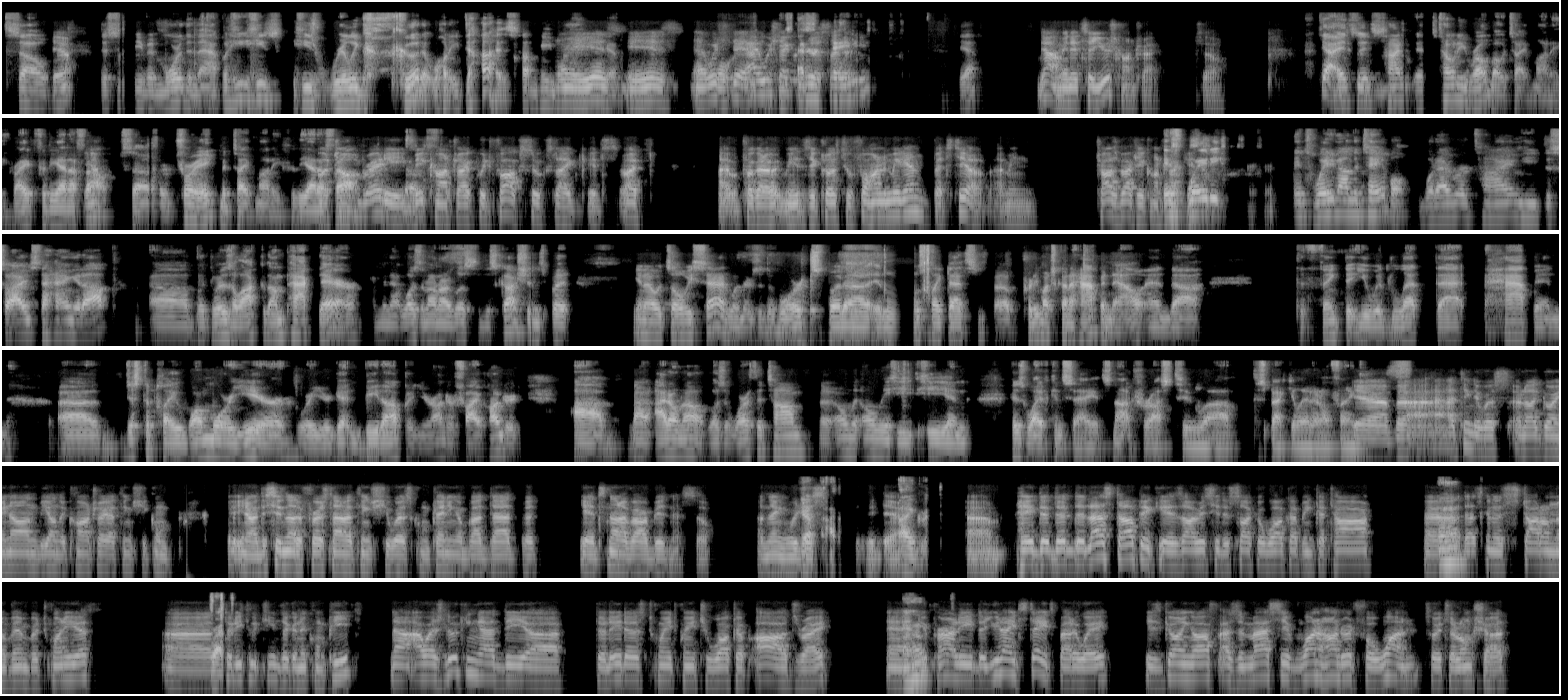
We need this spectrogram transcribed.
So yeah this is even more than that, but he he's he's really good at what he does. I mean, yeah, he is. Yeah. He is. I wish well, I wish I could just Yeah. Yeah, I mean it's a huge contract. So. Yeah, it's it's time it's Tony Romo type money, right, for the NFL. Yeah. So or Troy Aikman type money for the NFL. But Tom Brady so. big contract with Fox looks like it's I, I forgot. I mean, is it close to four hundred million? But still, I mean, Charles Barkley contract. It's waiting. It's waiting on the table. Whatever time he decides to hang it up. Uh, but there's a lot to unpack there. I mean, that wasn't on our list of discussions, but you know, it's always sad when there's a divorce, but uh, it looks like that's uh, pretty much going to happen now. And uh, to think that you would let that happen uh, just to play one more year where you're getting beat up and you're under 500, uh, I, I, don't know. Was it worth it, Tom? Only only he he and his wife can say. It's not for us to uh, to speculate. I don't think. Yeah, but I, I think there was a lot going on beyond the contract. I think she com- you know, this is not the first time I think she was complaining about that, but yeah, it's none of our business. So I think we yeah, just I, there. I agree. Um, hey, the, the, the last topic is obviously the soccer World Cup in Qatar. Uh, mm-hmm. That's going to start on November 20th. Uh, right. 32 teams are going to compete. Now, I was looking at the uh, the latest 2022 World Cup odds, right? And mm-hmm. apparently, the United States, by the way, is going off as a massive 100 for one, so it's a long shot.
